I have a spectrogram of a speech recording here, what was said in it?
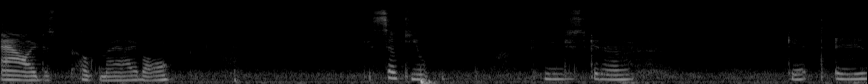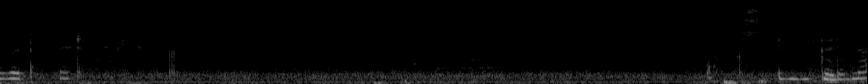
Ow, I just poked my eyeball. It's so cute. I'm just gonna get a little bit for my neck. That looks good enough.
